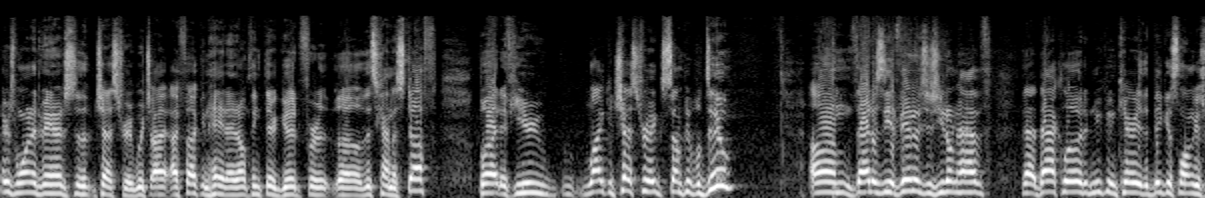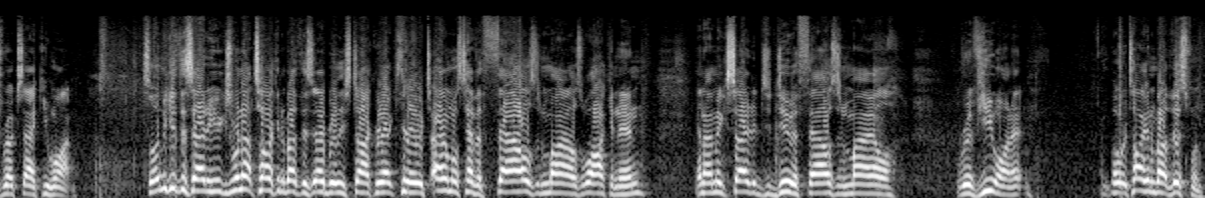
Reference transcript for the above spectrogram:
there's one advantage to the chest rig, which I, I fucking hate. I don't think they're good for uh, this kind of stuff. But if you like a chest rig, some people do. Um, that is the advantage is you don't have that back load and you can carry the biggest, longest rucksack you want. So let me get this out of here because we're not talking about this Eberlestock wreck today, which I almost have a thousand miles walking in. And I'm excited to do a thousand mile review on it. But we're talking about this one.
